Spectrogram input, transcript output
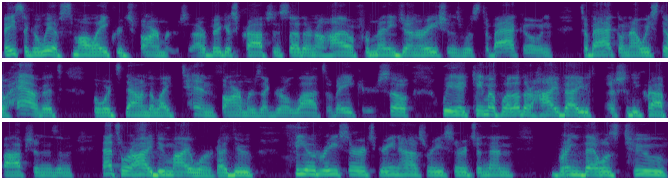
basically we have small acreage farmers. Our biggest crops in southern Ohio for many generations was tobacco and tobacco. Now we still have it, but it's down to like 10 farmers that grow lots of acres. So we came up with other high value specialty crop options and that's where I do my work. I do field research, greenhouse research, and then bring those to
